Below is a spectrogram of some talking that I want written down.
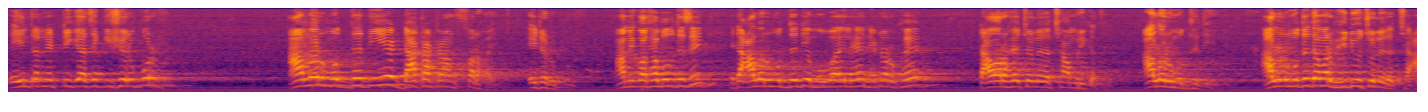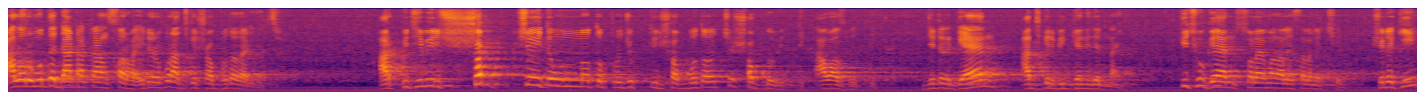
এই ইন্টারনেট টিকে আছে কিসের উপর? আলোর মধ্যে দিয়ে ডাটা ট্রান্সফার হয়, এটার উপর। আমি কথা বলতেছি, এটা আলোর মধ্যে দিয়ে মোবাইল হয়ে নেটওয়ার্ক হয়ে টাওয়ার হয়ে চলে যাচ্ছে আমেরিকাতে। আলোর মধ্যে দিয়ে। আলোর মধ্যে দিয়ে আমার ভিডিও চলে যাচ্ছে। আলোর মধ্যে ডাটা ট্রান্সফার হয়, এটার উপর আজকের সভ্যতা দাঁড়িয়ে আছে। আর পৃথিবীর সবচেয়ে উন্নত প্রযুক্তির সভ্যতা হচ্ছে শব্দভিত্তিক আওয়াজ ভিত্তিক যেটার জ্ঞান আজকের বিজ্ঞানীদের নাই। কিছু জ্ঞান সোলাইমান আলি সাল্লামের ছিল। সেটা কি?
